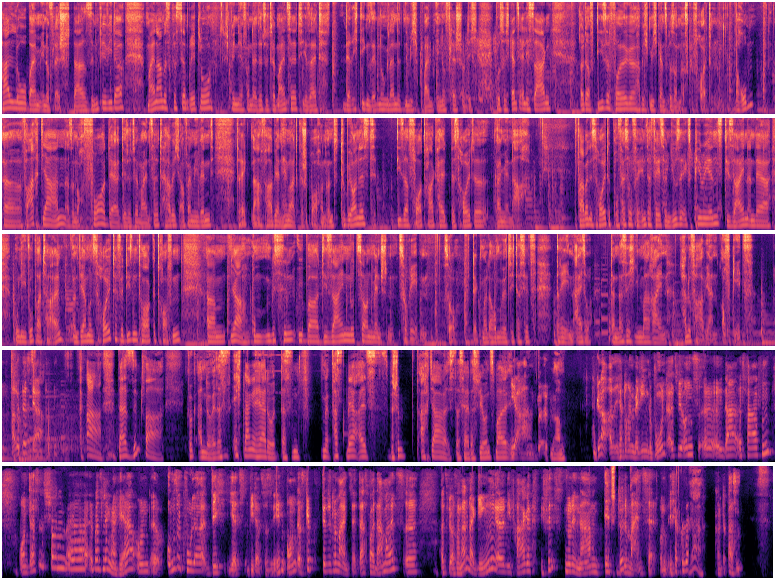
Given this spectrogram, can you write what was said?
Hallo beim InnoFlash, da sind wir wieder. Mein Name ist Christian Bredlow, ich bin hier von der Digital Mindset. Ihr seid in der richtigen Sendung gelandet, nämlich beim InnoFlash. Und ich muss euch ganz ehrlich sagen, Leute, auf diese Folge habe ich mich ganz besonders gefreut. Warum? Äh, vor acht Jahren, also noch vor der Digital Mindset, habe ich auf einem Event direkt nach Fabian Hemmert gesprochen. Und to be honest, dieser Vortrag halt bis heute bei mir nach. Fabian ist heute Professor für Interface und User Experience Design an der Uni Wuppertal. Und wir haben uns heute für diesen Talk getroffen, ähm, ja, um ein bisschen über Design, Nutzer und Menschen zu reden. So, ich denke mal, darum wird sich das jetzt drehen. Also, dann lasse ich ihn mal rein. Hallo Fabian, auf geht's. Hallo Christian. Ah, da sind wir. Guck an, du, das ist echt lange her, du. Das sind fast mehr als bestimmt acht Jahre ist das ja, dass wir uns mal ja. haben. Genau, also ich habe noch in Berlin gewohnt, als wir uns äh, da trafen. Und das ist schon äh, etwas länger her. Und äh, umso cooler, dich jetzt wiederzusehen. Und es gibt Digital Mindset. Das war damals, äh, als wir auseinandergingen, äh, die Frage, wie findest du den Namen Digital Mindset? Und ich habe gesagt, ja. könnte passen.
